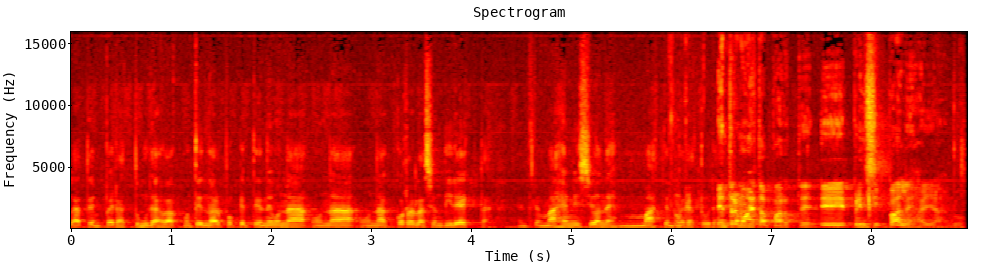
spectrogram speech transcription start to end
la temperatura va a continuar porque tiene una, una, correlación directa. Entre más emisiones, más temperatura. Entremos a esta parte. Eh, principales hallazgos.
